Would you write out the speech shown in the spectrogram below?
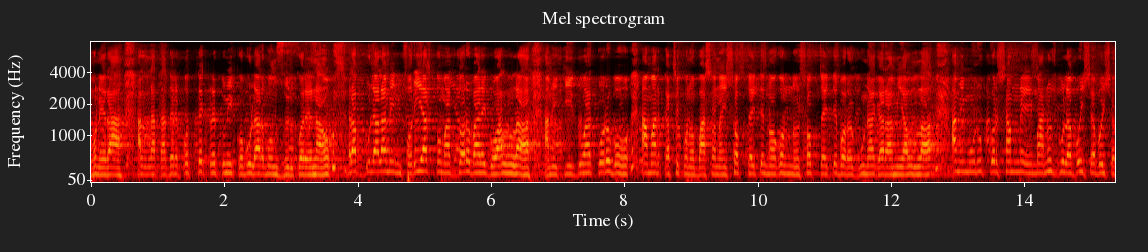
বোনেরা, আল্লাহ তাদের প্রত্যেককে তুমি কবুল আর মঞ্জুর করে নাও। রাব্বুল আলামিন ফরিয়াদ তোমার দরবারে গো আল্লাহ, আমি কি দোয়া করব? আমার কাছে কোনো বাসা নাই সব চাইতে নগণ্য সব চাইতে বড় গুণাগার আমি আল্লাহ। আমি মুরুক্কর সামনে এই মানুষগুলা বৈশা বৈশা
